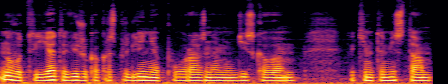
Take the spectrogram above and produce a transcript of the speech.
ну вот я это вижу как распределение по разным дисковым каким-то местам.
